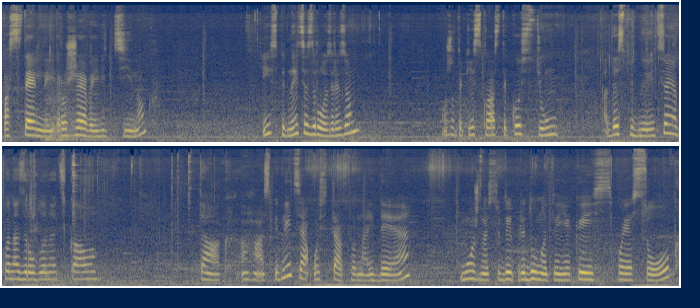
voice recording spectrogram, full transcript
пастельний рожевий відтінок. І спідниця з розрізом. Можна такий скласти костюм. А де спідниця, як вона зроблена, цікаво. Так, ага, спідниця ось так вона йде. Можна сюди придумати якийсь поясок.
